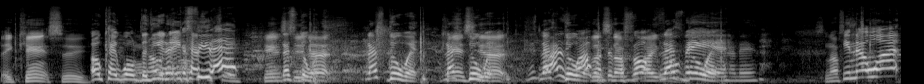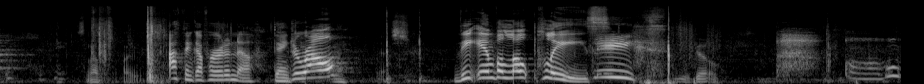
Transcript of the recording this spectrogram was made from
They can't see. Okay, well, the they DNA can test see will that? Can't Let's see do that. it. Let's do it. Let's Can't do see it. that. Let's do it. want the Looks nothing results like- Let's do it. bad. It's nothing. You know what? It's nothing like I think I've heard enough. Thank you. Jerome, Yes. the envelope, please. Please. Here we go. Oh.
